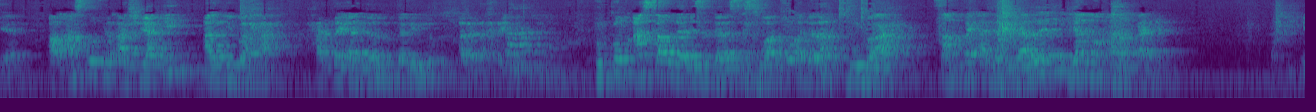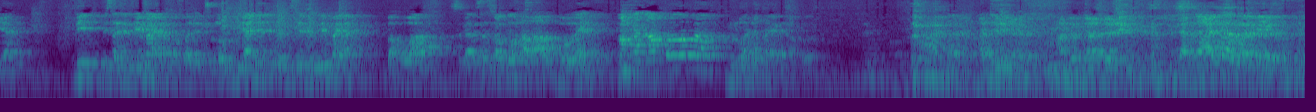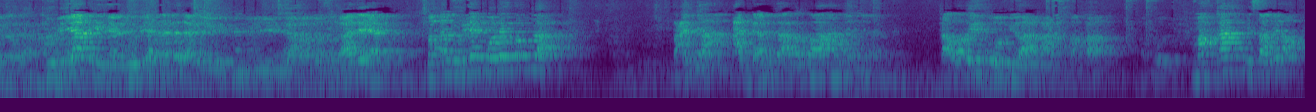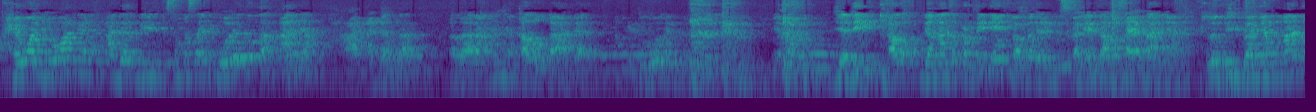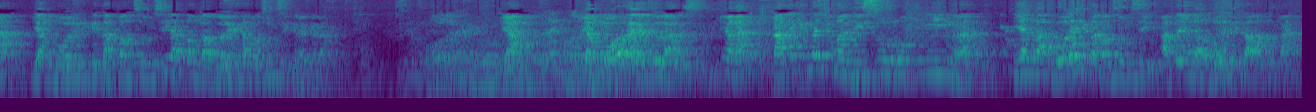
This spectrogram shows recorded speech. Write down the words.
Ya. Al aslu fil asyai al ibahah hatta yadul dalil ala tahrim. Hukum asal dari segala sesuatu adalah mubah sampai ada dalil yang mengharamkannya. Ya. Ini bisa diterima ya Bapak dan. Logikanya juga bisa diterima ya bahwa segala sesuatu halal boleh. Makan apel apa? Dulu ada nggak ya apel? Ada ya ada nggak ada nggak ada apa ya durian gitu ya durian ada nggak di di masuk ada ya makan durian boleh atau enggak tanya ada nggak larangannya kalau itu dilarang maka makan misalnya hewan-hewan yang ada di semesta ini boleh atau enggak? Tanya. Ada nggak larangannya? Kalau nggak ada maka itu boleh ya. Jadi kalau dengan seperti ini Bapak dan Ibu sekalian kalau saya tanya lebih banyak mana yang boleh kita konsumsi atau nggak boleh kita konsumsi kira-kira? Ya, yang boleh jelas, ya kan? Karena kita cuma disuruh ingat yang nggak boleh kita konsumsi atau yang nggak boleh kita lakukan.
